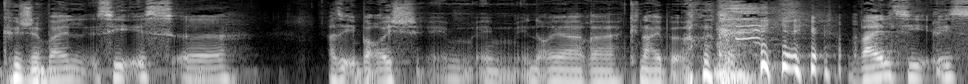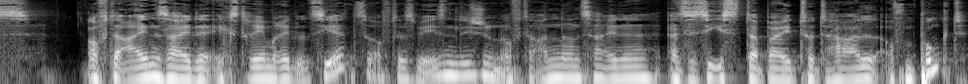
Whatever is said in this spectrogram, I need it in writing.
Küche, weil sie ist, äh, also bei euch im, im, in eurer Kneipe, weil sie ist auf der einen Seite extrem reduziert, so auf das Wesentliche, und auf der anderen Seite, also sie ist dabei total auf den Punkt,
